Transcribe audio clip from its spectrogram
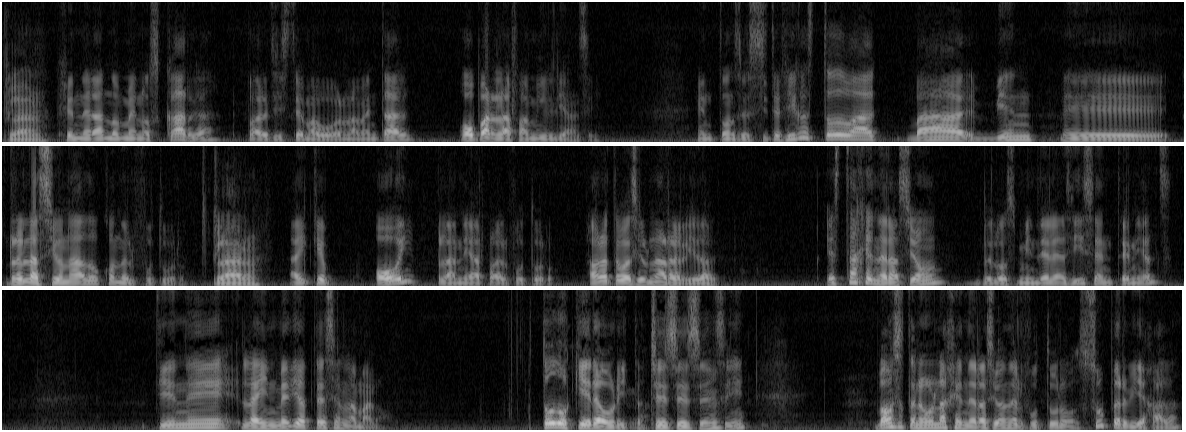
Claro. generando menos carga para el sistema gubernamental o para la familia en sí. Entonces, si te fijas, todo va, va bien eh, relacionado con el futuro. Claro. Hay que hoy planear para el futuro. Ahora te voy a decir una realidad. Esta generación de los millennials y centennials tiene la inmediatez en la mano. Todo quiere ahorita. Sí, sí, sí. ¿sí? Vamos a tener una generación del futuro súper viajada,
